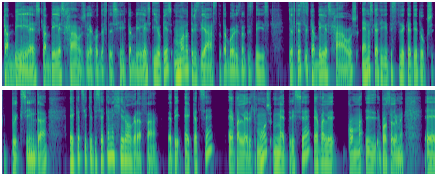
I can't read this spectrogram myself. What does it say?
καμπύλες, καμπύλες house λέγονται αυτές οι καμπύλες, οι οποίες μόνο τρισδιάστατα μπορείς να τις δεις. Και αυτές τις καμπύλες house, ένας καθηγητής στη δεκαετία του, του 60 έκατσε και τις έκανε χειρόγραφα. Δηλαδή έκατσε, έβαλε αριθμού, μέτρησε, έβαλε ε, πώς το λέμε, ε,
